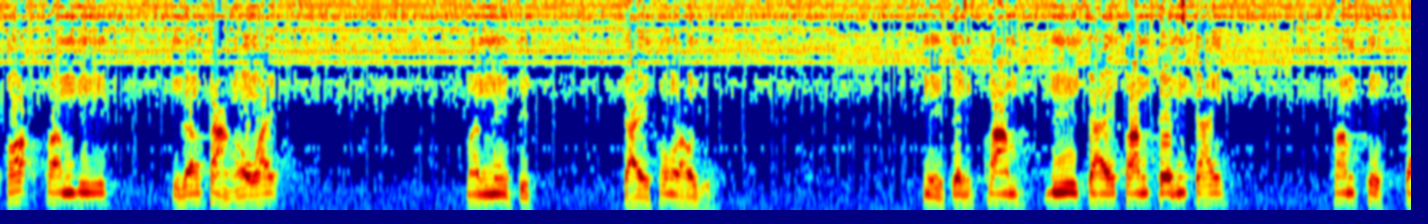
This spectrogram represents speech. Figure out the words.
เพราะความดีที่เราสร้างเอาไว้ มันมีติด ใจของเราอยู่ นี่เป็นความดีใจความเต็มใจ ความสุขใจ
